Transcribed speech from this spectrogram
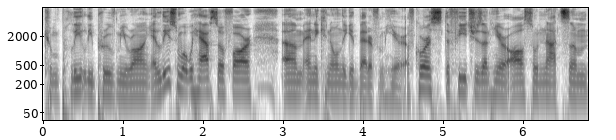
completely proved me wrong, at least from what we have so far, um, and it can only get better from here. Of course, the features on here are also not some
